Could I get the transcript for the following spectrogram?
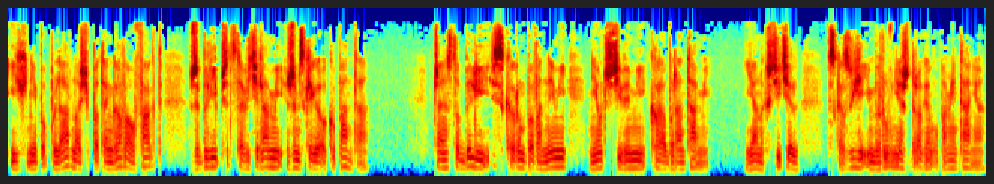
ich niepopularność potęgował fakt, że byli przedstawicielami rzymskiego okupanta. Często byli skorumpowanymi, nieuczciwymi kolaborantami. Jan Chrzciciel wskazuje im również drogę upamiętania.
